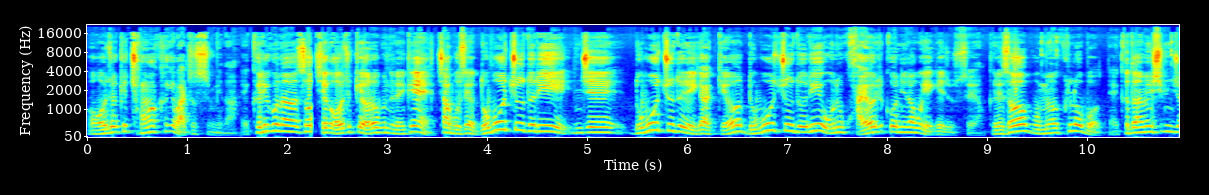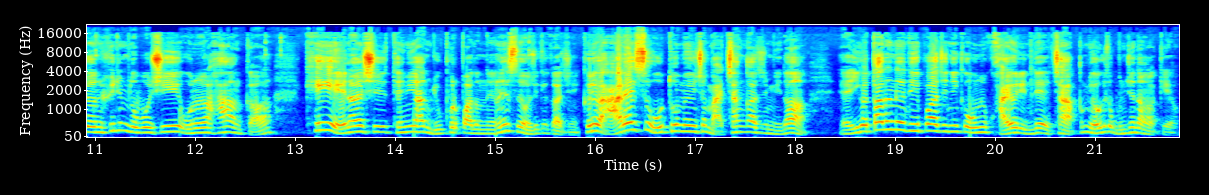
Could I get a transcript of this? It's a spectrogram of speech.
어, 저께 정확하게 맞췄습니다. 예, 그리고 나서 제가 어저께 여러분들에게 자 보세요. 노보주들이 이제 노보주들 얘기할게요. 노보주들이 오늘 과열권이라고 얘기해 줬어요. 그래서 보면 클로봇. 그 다음에 심지어는 휘림 로봇이 오늘 하한가. KNR 시스템이 한 6% 빠졌네요. 했어요. 어저께까지. 그리고 RS 오토메이션 마찬가지입니다. 예, 이거 다른 애들이 빠지니까 오늘 과열인데 자 그럼 여기서 문제 나갈게요.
